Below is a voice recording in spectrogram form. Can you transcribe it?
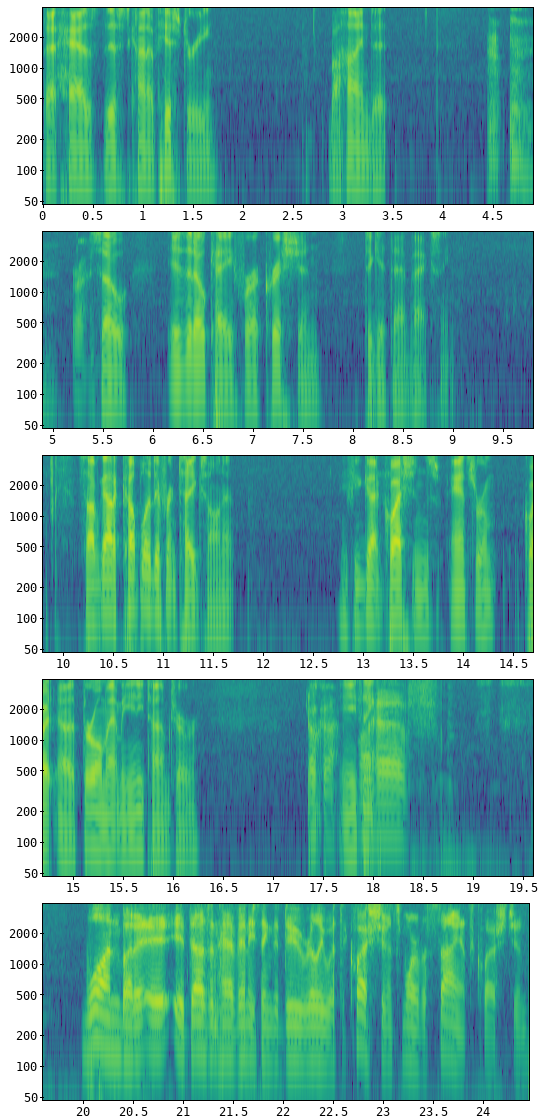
that has this kind of history behind it, Right. so, is it okay for a Christian to get that vaccine? So, I've got a couple of different takes on it. If you got questions, answer them. Que- uh, throw them at me anytime, Trevor. Okay. Anything? I have one, but it, it doesn't have anything to do really with the question. It's more of a science question,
